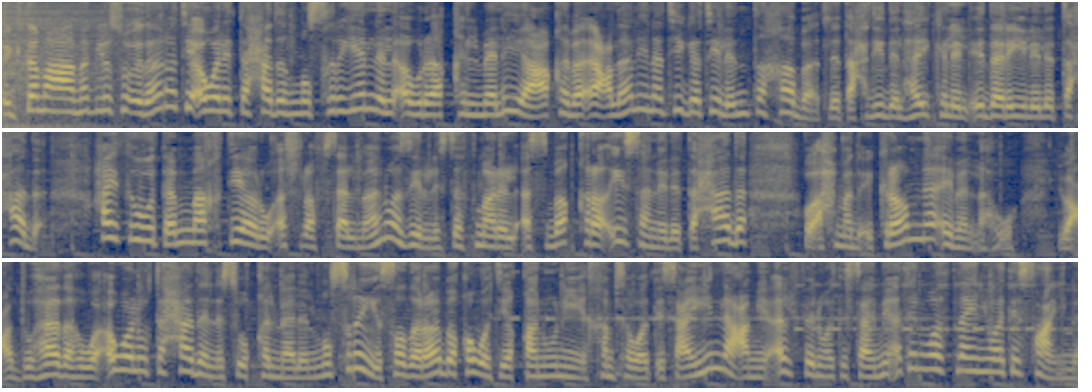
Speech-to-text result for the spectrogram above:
اجتمع مجلس إدارة أول اتحاد مصري للأوراق المالية عقب إعلان نتيجة الانتخابات لتحديد الهيكل الإداري للاتحاد حيث تم اختيار أشرف سلمان وزير الاستثمار الأسبق رئيسا للاتحاد وأحمد إكرام نائبا له. يعد هذا هو أول اتحاد لسوق المال المصري صدر بقوة قانون 95 لعام 1992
